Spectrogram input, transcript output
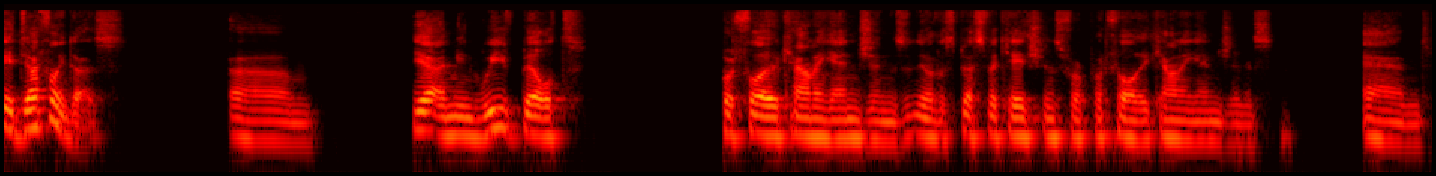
It definitely does. Um, yeah. I mean, we've built portfolio accounting engines, you know, the specifications for portfolio accounting engines. And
